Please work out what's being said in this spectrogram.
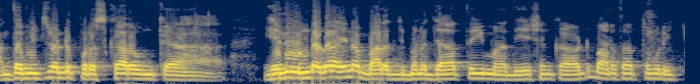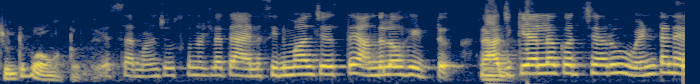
అంత మించినట్టు పురస్కారం ఇంకా ఏది ఉండదు. అయినా భారత మన జాతి మన దేశం కాబట్టి భారతరత్న కూడా ఇచ్చి ఉంటే బాగుంటుంది. సార్ మనం చూసుకున్నట్లయితే ఆయన సినిమాలు చేస్తే అందులో హిట్. రాజకీయాల్లోకి వచ్చారు. వెంటనే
